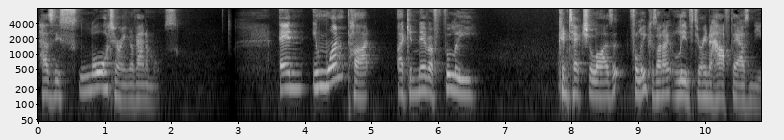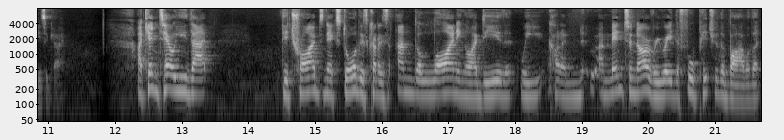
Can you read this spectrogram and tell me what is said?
has this slaughtering of animals. And in one part, I can never fully contextualize it fully because I don't live three and a half thousand years ago. I can tell you that the tribes next door, there's kind of this underlining idea that we kind of are meant to know if we read the full picture of the Bible that,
